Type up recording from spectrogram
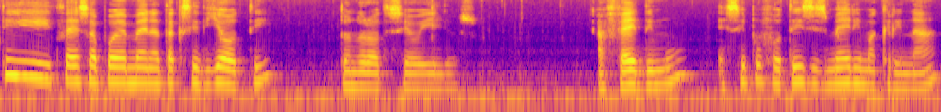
Τι θες από εμένα, ταξιδιώτη, τον ρώτησε ο ήλιος. Αφέντη μου, εσύ που φωτίζεις μέρη μακρινά,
